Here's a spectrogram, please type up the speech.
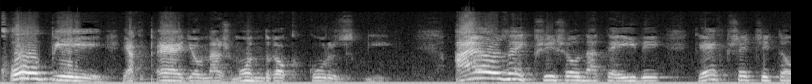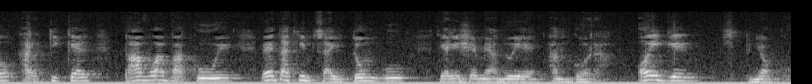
kupi, jak powiedział nasz mądrok Kurski. A zaś przyszedł na te idy, jak przeczytał artykel Pawła Bakuły w takim Zeitungu, który się mianuje Angora. Eugen z Pnioków.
